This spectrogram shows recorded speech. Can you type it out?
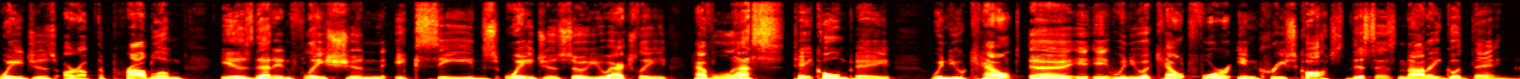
Wages are up. The problem is that inflation exceeds wages, so you actually have less take-home pay when you count uh, it, it, when you account for increased costs. This is not a good thing.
